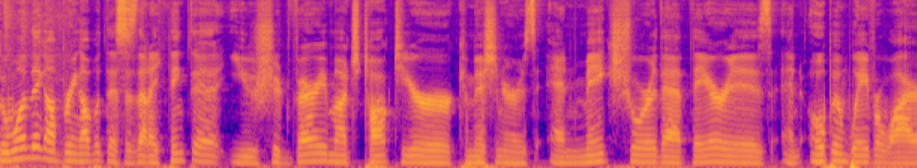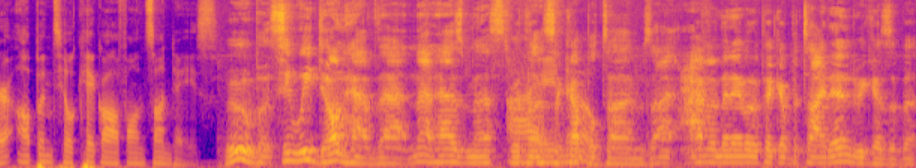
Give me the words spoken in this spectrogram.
the one thing I'll bring up with this is that I think that you should very much talk to your commissioners and make sure that there is an open waiver wire up until kickoff on Sundays. Ooh, but see, we don't have that, and that has messed with I us a know. couple times. I, I haven't been able to pick up a tight end because of it.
